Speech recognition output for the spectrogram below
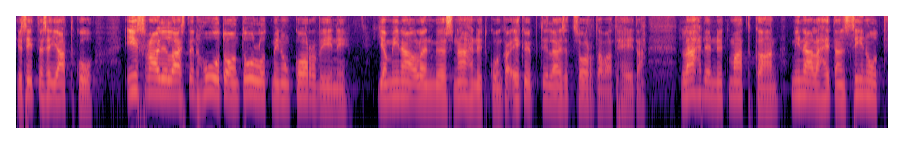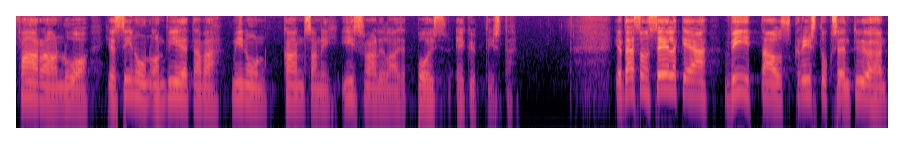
Ja sitten se jatkuu. Israelilaisten huuto on tullut minun korviini ja minä olen myös nähnyt, kuinka egyptiläiset sortavat heitä. Lähden nyt matkaan, minä lähetän sinut Faaraan luo ja sinun on vietävä minun kansani israelilaiset pois Egyptistä. Ja tässä on selkeä viittaus Kristuksen työhön.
